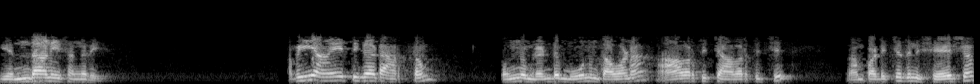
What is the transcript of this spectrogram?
എന്താണ് ഈ സംഗതി? അപ്പൊ ഈ ആയത്തുകളുടെ അർത്ഥം ഒന്നും രണ്ടും മൂന്നും തവണ ആവർത്തിച്ച് ആവർത്തിച്ച് നാം പഠിച്ചതിന് ശേഷം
